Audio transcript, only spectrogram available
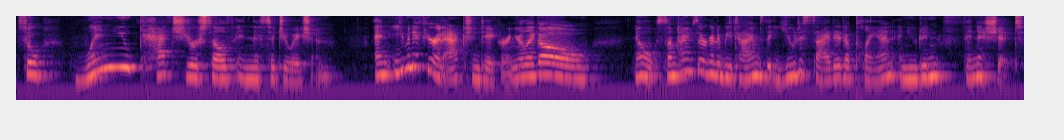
So when you catch yourself in this situation, and even if you're an action taker and you're like, oh, no, sometimes there are going to be times that you decided a plan and you didn't finish it,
